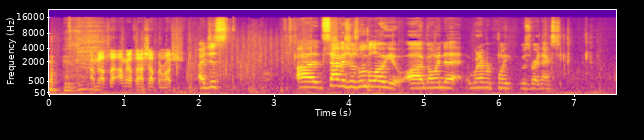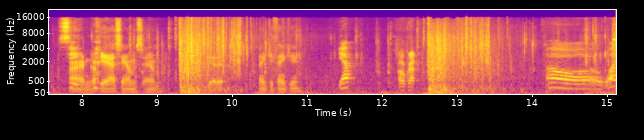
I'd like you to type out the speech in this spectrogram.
I'm gonna I'm gonna flash up and rush. I just. Uh, Savage, there's one below you. Uh, going to whatever point was right next to you. C. All right, I'm go- yeah, Sam, Sam. Get it. Thank you, thank you. Yep. Oh crap. Oh, what?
